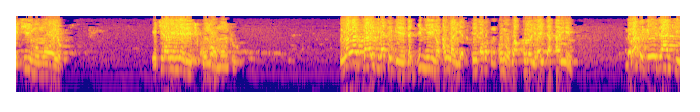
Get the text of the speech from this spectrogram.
ekiri mu mwoyo ekirabirira era ekikuuma omuntu. Bwe baba baayiti bategeeza jjinni lino allah lye yatuteekako ku mukono ogwa kkono lye bayita karini nga bategeeza nti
